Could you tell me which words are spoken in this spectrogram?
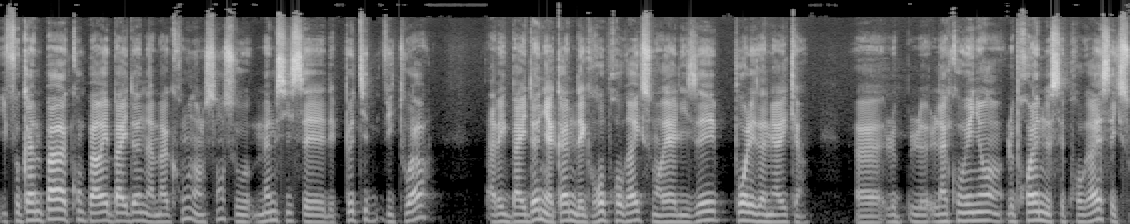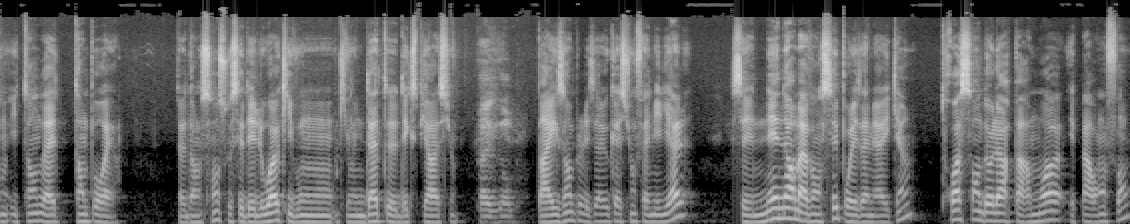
il faut quand même pas comparer Biden à Macron dans le sens où même si c'est des petites victoires, avec Biden, il y a quand même des gros progrès qui sont réalisés pour les Américains. Euh, l'inconvénient, le, problème de ces progrès, c'est qu'ils ils tendent à être temporaires, euh, dans le sens où c'est des lois qui, vont, qui ont une date d'expiration. Par exemple Par exemple, les allocations familiales, c'est une énorme avancée pour les Américains, 300 dollars par mois et par enfant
